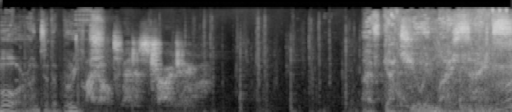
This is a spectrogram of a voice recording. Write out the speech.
More unto the breach. My ultimate is charging. I've got you in my sights.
